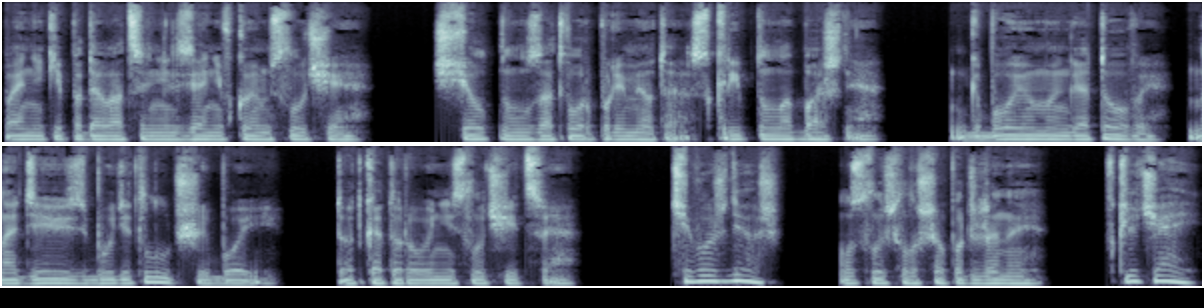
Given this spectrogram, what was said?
Панике поддаваться нельзя ни в коем случае. Щелкнул затвор пулемета, скрипнула башня. К бою мы готовы. Надеюсь, будет лучший бой. Тот, которого не случится. «Чего ждешь?» — услышал шепот жены. «Включай».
